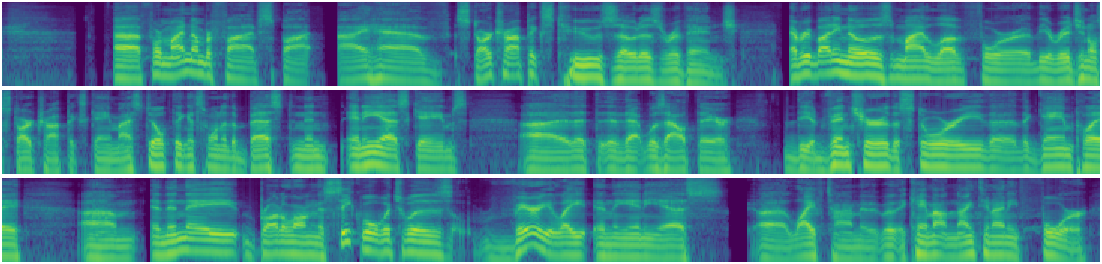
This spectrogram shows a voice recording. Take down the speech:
uh, for my number five spot, I have Star Tropics 2 Zoda's Revenge. Everybody knows my love for the original Star Tropics game. I still think it's one of the best NES games uh, that that was out there. The adventure, the story, the the gameplay. Um, and then they brought along the sequel, which was very late in the NES uh, lifetime. It, it, came out in 1994.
